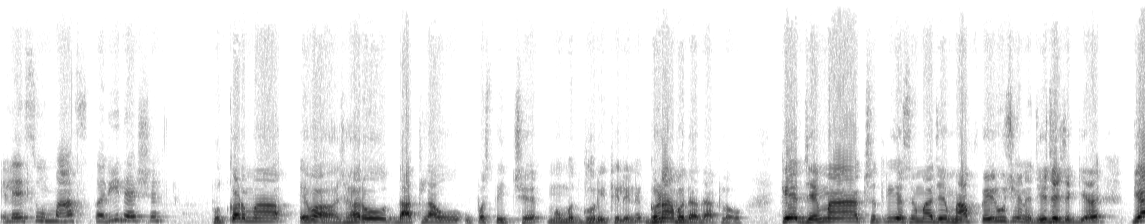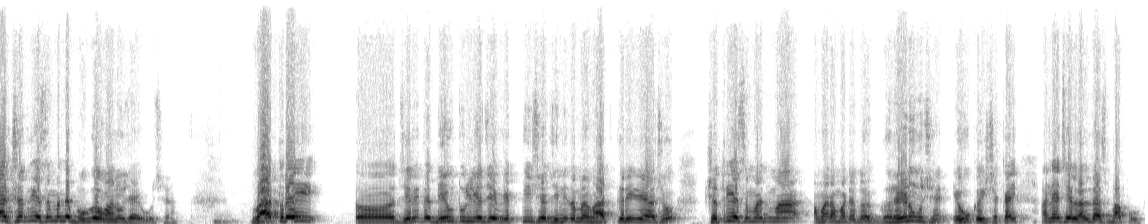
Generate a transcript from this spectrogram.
એટલે શું માફ કરી દેશે? ભૂતકાળમાં એવા હજારો દાખલાઓ ઉપસ્થિત છે મોહમ્મદ ઘોરીથી લઈને ઘણા બધા દાખલાઓ કે જેમાં ક્ષત્રિય સમાજે માફ કર્યું છે ને જે જે જગ્યાએ ત્યાં ક્ષત્રિય સમાજને ભોગવવાનું જ આવ્યું છે. વાત રહી જે રીતે દેવતુલ્ય જે વ્યક્તિ છે, જેની તમે વાત કરી રહ્યા છો, ક્ષત્રિય સમાજમાં અમારા માટે તો ઘરેણું છે, એવું કહી શકાય. અને છે લાલદાસ બાપુ.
